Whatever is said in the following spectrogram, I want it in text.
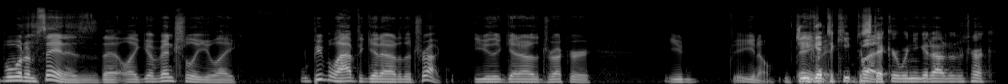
but what i'm saying is, is that like eventually like people have to get out of the truck you either get out of the truck or you you know Do you get to keep the but- sticker when you get out of the truck?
